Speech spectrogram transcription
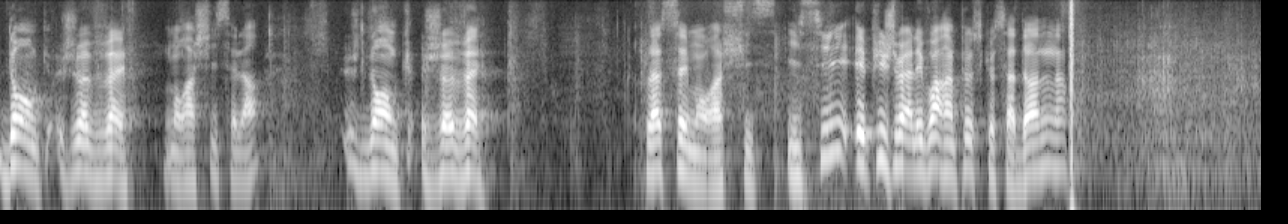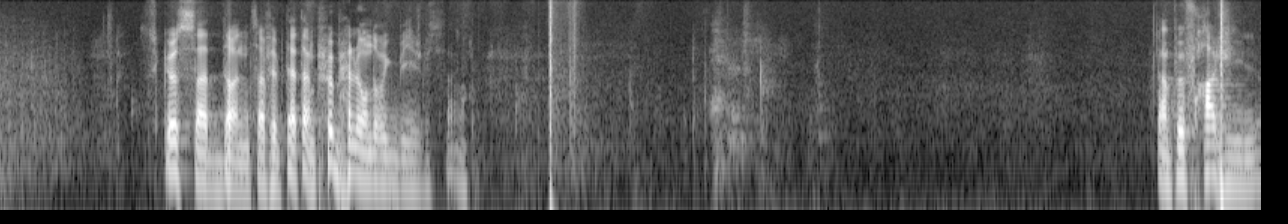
Donc, je vais mon rachis est là. Donc, je vais placer mon rachis ici, et puis je vais aller voir un peu ce que ça donne. Ce que ça donne. Ça fait peut-être un peu ballon de rugby, sais. C'est un peu fragile.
